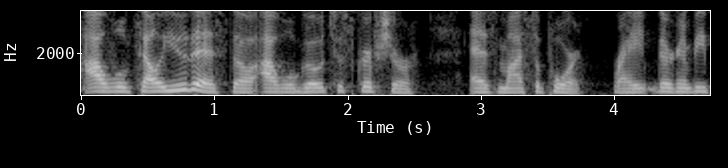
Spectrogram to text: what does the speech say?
i will tell you this though i will go to scripture as my support right? They're going to be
